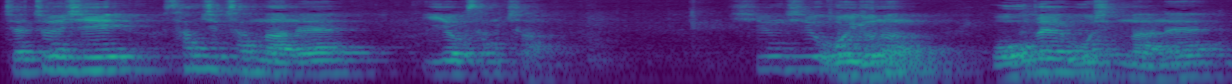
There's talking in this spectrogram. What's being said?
제천시 33만에 2억 3천, 시흥시 오이도는 550만에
